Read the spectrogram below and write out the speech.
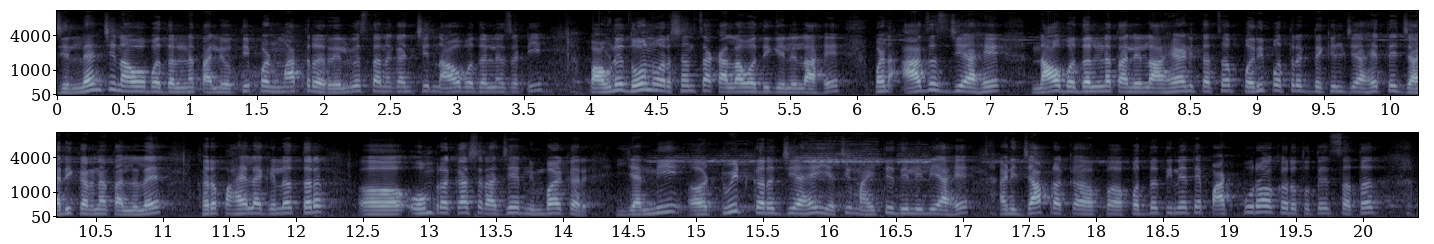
जिल्ह्यांची नावं बदलण्यात आली होती पण मात्र रेल्वे स्थानकांची नाव बदलण्यासाठी पावणे दोन वर्षांचा कालावधी गेलेला आहे. पण आजच जे आहे नाव बदलण्यात आलेलं आहे आणि त्याचं परिपत्रक देखील जे आहे ते जारी करण्यात आलेलं आहे. खरं पाहायला गेलं तर ओमप्रकाश राजे निंबाळकर यांनी ट्विट करत जी आहे याची माहिती दिलेली आहे आणि ज्या प्रका प- पद्धतीने ते पाठपुरावा करत होते सतत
